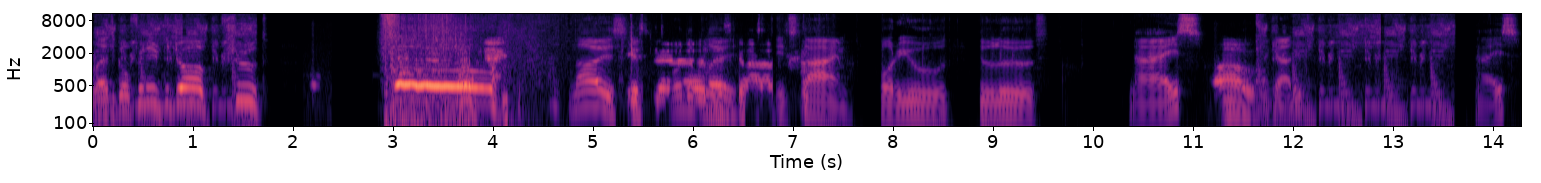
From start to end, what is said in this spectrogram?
Let's go finish the job. Shoot. Oh! Nice. Yes, sir. For the Let's play. go. It's time for you to lose. Nice. Wow. I got it. Nice.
